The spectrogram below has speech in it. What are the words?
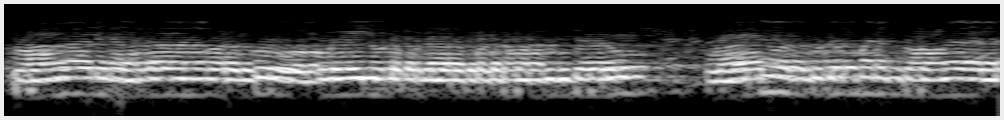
స్వామివారి అన్నదానం వరకు ఒక వెయ్యి నూట పదహారు రూపాయలు సమర్పించారు వారిని వారి కుటుంబాన్ని స్వామివారి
